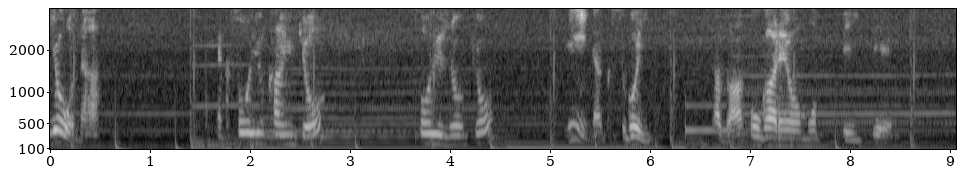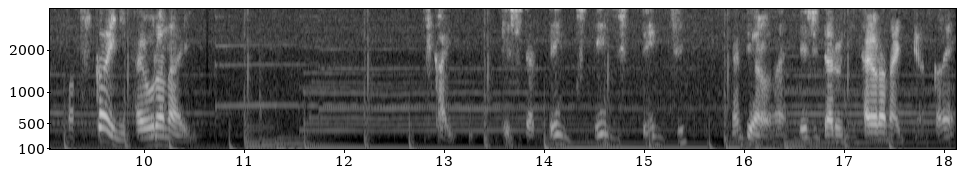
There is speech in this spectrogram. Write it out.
ような、なんかそういう環境そういう状況になんかすごい多分憧れを持っていて、まあ、機械に頼らない機械、デジタル、電気、電子、電池？なんて言うのかね、デジタルに頼らないっていうんですかね。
